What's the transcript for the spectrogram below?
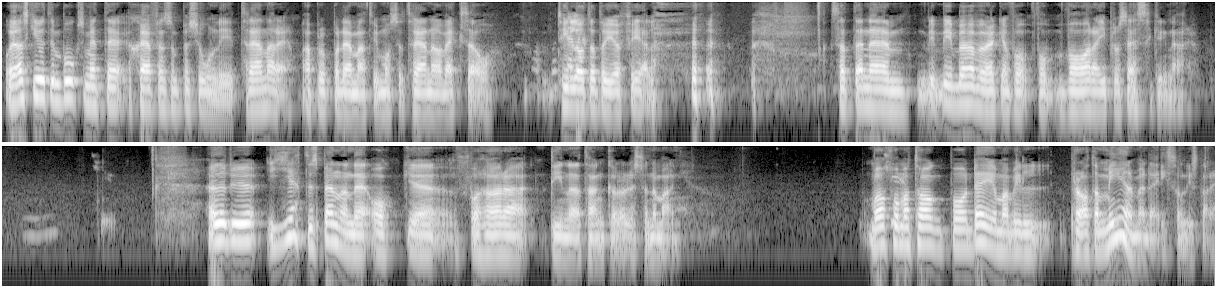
Och jag har skrivit en bok som heter Chefen som personlig tränare. Apropå det med att vi måste träna och växa och tillåtet att göra fel. så att den, eh, vi, vi, behöver verkligen få, få vara i processer kring det här. Hörru du, jättespännande att eh, få höra dina tankar och resonemang. Var får man tag på dig om man vill prata mer med dig som lyssnare?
